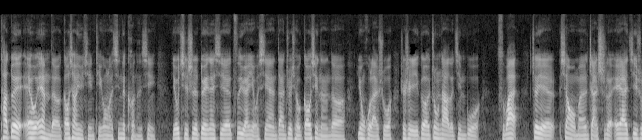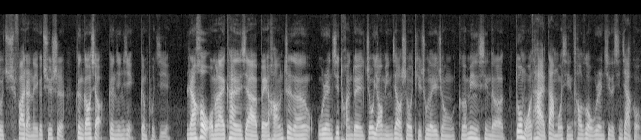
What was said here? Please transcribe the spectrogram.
它对 LM 的高效运行提供了新的可能性。尤其是对那些资源有限但追求高性能的用户来说，这是一个重大的进步。此外，这也向我们展示了 AI 技术发展的一个趋势：更高效、更经济、更普及。然后，我们来看一下北航智能无人机团队周尧明教授提出的一种革命性的多模态大模型操作无人机的新架构。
